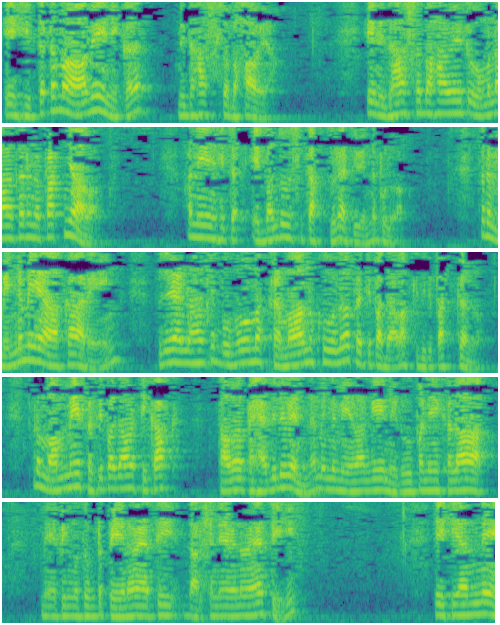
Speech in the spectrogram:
ඒ හිතටම ආවේනික නිදහස් ස්වභාවයක්. ඒ නිදහස් ස්වභාවයට උමනා කරන ප්‍රඥාවක්. අනේ හිත ඒ බඳු සිතක් තුළ ඇති වෙන්න පුළුවන්. ඒතර මෙන්න මේ ආකාරයෙන් බුදුරජාණන් වහන්සේ බොහෝම ක්‍රමානුකූලව ප්‍රතිපදාවක් ඉදිරිපත් කරනවා. ඒතර මම මේ ප්‍රතිපදාව ටිකක් තව පැහැදිලි වෙන්න මෙන්න මේ වගේ නිරූපණය කළා මේ පින්වතුන්ට පේනවා ඇති දර්ශනය වෙනවා ඇති. ඒ කියන්නේ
